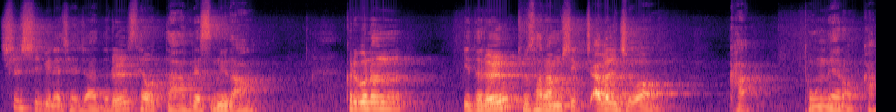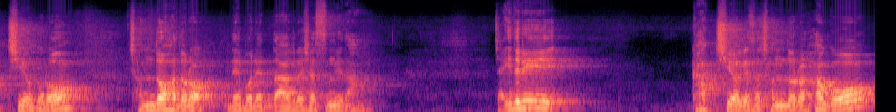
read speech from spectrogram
70인의 제자들을 세웠다 그랬습니다. 그리고는 이들을 두 사람씩 짝을 지어 각 동네로 각 지역으로 전도하도록 내보냈다 그러셨습니다. 자, 이들이 각 지역에서 전도를 하고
